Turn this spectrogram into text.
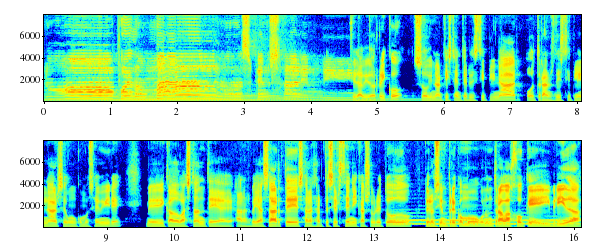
No puedo más pensar en mí. Soy David Rico, soy un artista interdisciplinar o transdisciplinar, según cómo se mire. Me he dedicado bastante a, a las bellas artes, a las artes escénicas sobre todo, pero siempre como con un trabajo que hibrida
